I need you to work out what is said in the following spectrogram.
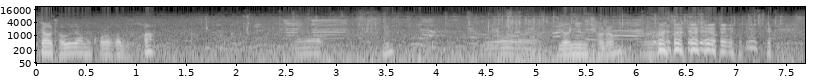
이따가 저기서 한번 걸어가 볼까? 연인처럼?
